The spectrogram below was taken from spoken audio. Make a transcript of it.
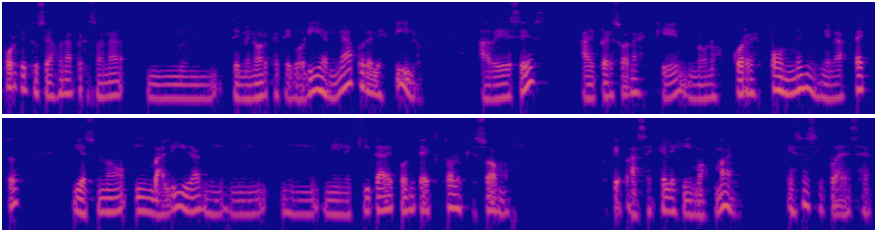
porque tú seas una persona mm, de menor categoría, nada por el estilo. A veces hay personas que no nos corresponden en el afecto y eso no invalida ni, ni, ni, le quita de contexto a lo que somos. Lo que pasa es que elegimos mal. Eso sí puede ser.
